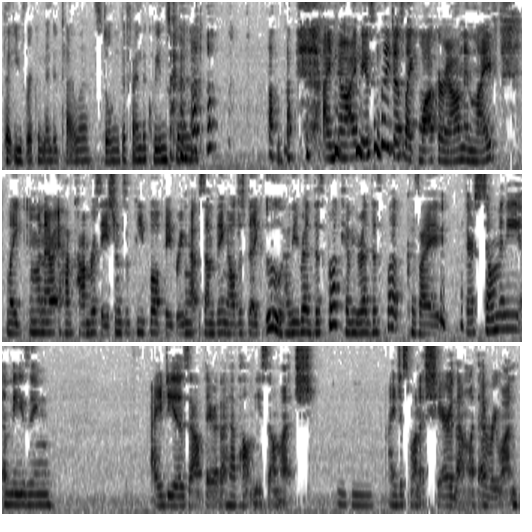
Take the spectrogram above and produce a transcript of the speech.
that you've recommended, Tyler. Still need to find the Queen's Code. I know. I basically just like walk around in life, like, and when I have conversations with people, if they bring up something, I'll just be like, "Ooh, have you read this book? Have you read this book?" Because I there's so many amazing ideas out there that have helped me so much. Mm-hmm. I just want to share them with everyone.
